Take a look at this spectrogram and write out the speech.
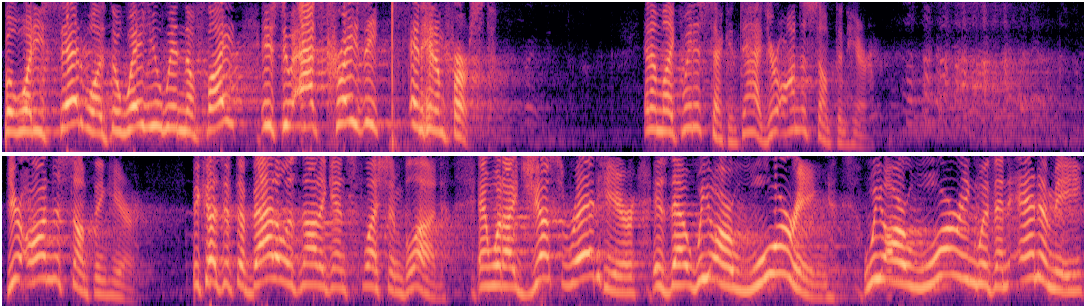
But what he said was the way you win the fight is to act crazy and hit him first. And I'm like, wait a second, Dad, you're onto something here. You're onto something here. Because if the battle is not against flesh and blood, and what I just read here is that we are warring. We are warring with an enemy.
